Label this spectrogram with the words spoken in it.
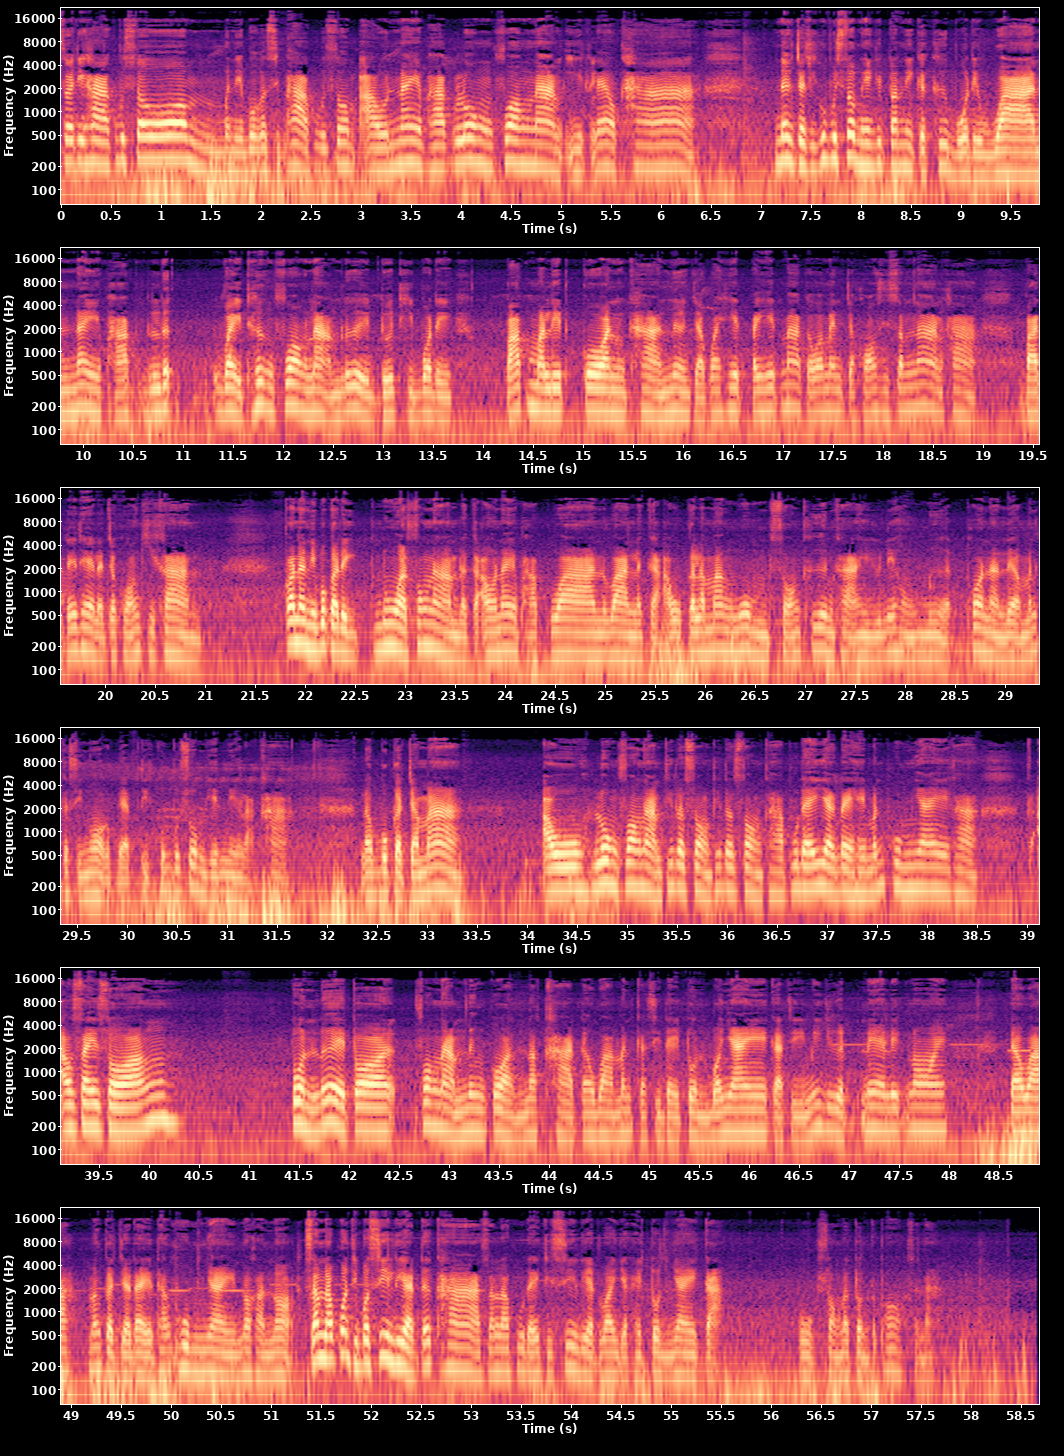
สวัสดีค่ะคุณผู้ชมมื่อนี้โบกสิภาคุณผู้ชมเอาในพักลงฟ้องน้ำอีกแล้วค่ะ เนื่องจากที่คุณผู้ชมเห็นอยู่ตอนนี้ก็คือโบได้วานในพักเลไว้เทิงฟ้องน้ำเลย โดยที่โบได้ปักเมล็ดก่อนค่ะ เนื่องจากว่าเฮ็ดไปเฮ็ดมากก็ว่าแม่นจะของสิสำนานค่ะ บาดได้แท้แหละจะของขี้ข้าน ก่อนหน้านี้พวกก็ได้นวดฟองน้ำแล้วก็เอาในพักวานวานแล้วก็เอากระมังงุ่มสองคืนค่ะให้อยู่ในห้องเมือดพ่อนั้นแล้วมันก็สิงอกแบบที่คุณผู้ชมเห็นนี่แหละค่ะแล้วบุกก็จะมาเอาลงฟองน้ำที่ละสองที่ละสองค่ะ ผู้ใดอยากได้ให้มันภูมิใหญ่ค่ะก็เอาใส่สองต้นเลยตัวฟองน้ำหนึ่งก่อนนะคะแต่ว่ามันก็สิได้ต้นบ่ใหญ่ก็สิไม่ยืดแน่เล็กน้อย แต่ว่ามันก็จะได้ทั้งภูมิใหญ่เนาะค่ะเนาะสำหรับคนที่บ่ซีเรียสเด้อค่ะสำหรับผู้ใดที่ซีเรียสว่าอยากให้ต้นใหญ่กะ ปลูกสองละต้นก็พอสนะ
